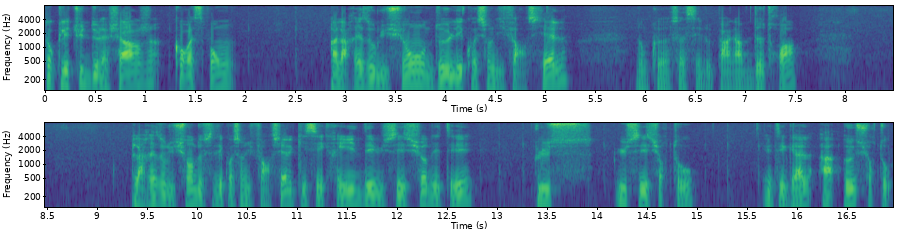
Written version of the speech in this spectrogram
Donc l'étude de la charge correspond à la résolution de l'équation différentielle. Donc euh, ça c'est le paragraphe 2.3 la résolution de cette équation différentielle qui s'écrit DUC sur DT plus UC sur taux est égal à E sur taux.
